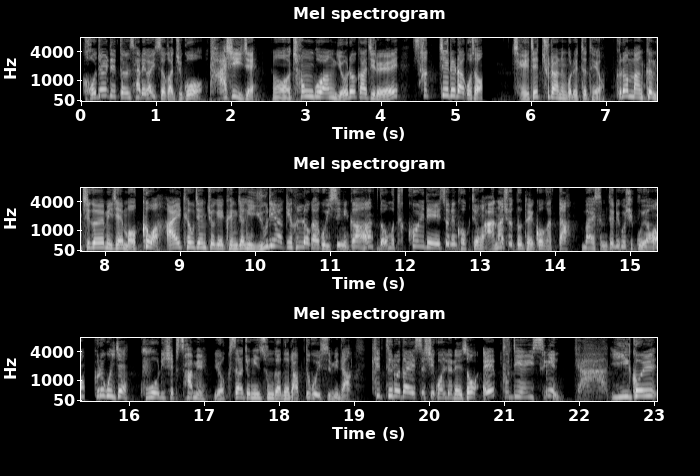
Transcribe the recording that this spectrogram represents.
거절됐던 사례가 있어가지고 다시 이제 어, 청구한 여러 가지를 삭제를 하고서 재제출하는 거를 뜻해요. 그런 만큼 지금 이제 머크와 알테오젠 쪽에 굉장히 유리하게 흘러가고 있으니까 너무 특허에 대해서는 걱정 안 하셔도 될 것 같다 말씀드리고 싶고요. 그리고 이제 9월 23일 역사적인 순간을 앞두고 있습니다. 키트로다이스시 관련해서 FDA 승인. 야, 이걸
